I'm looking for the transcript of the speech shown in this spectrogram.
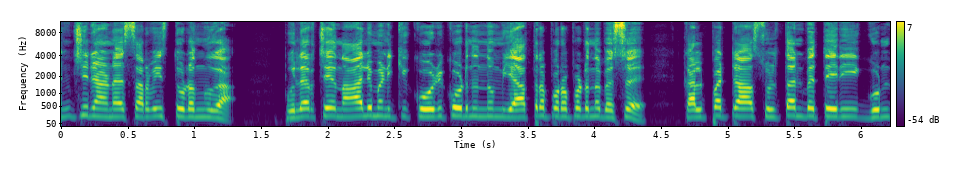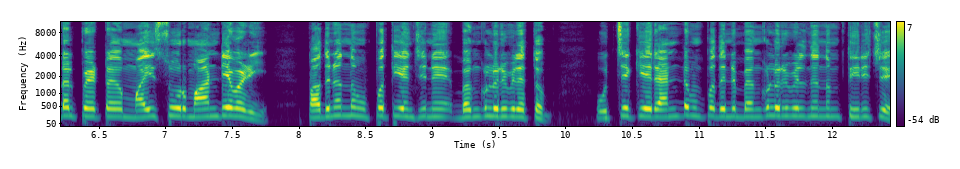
അഞ്ചിനാണ് സർവീസ് തുടങ്ങുക. പുലർച്ചെ നാല് മണിക്ക് കോഴിക്കോട് നിന്നും യാത്ര പുറപ്പെടുന്ന ബസ് കൽപ്പറ്റ സുൽത്താൻ ബത്തേരി ഗുണ്ടൽപേട്ട് മൈസൂർ മാണ്ഡ്യ വഴി പതിനൊന്ന് മുപ്പത്തിയഞ്ചിന് ബംഗളൂരുവിലെത്തും. ഉച്ചയ്ക്ക് രണ്ട് മുപ്പതിന് ബംഗളൂരുവിൽ നിന്നും തിരിച്ച്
